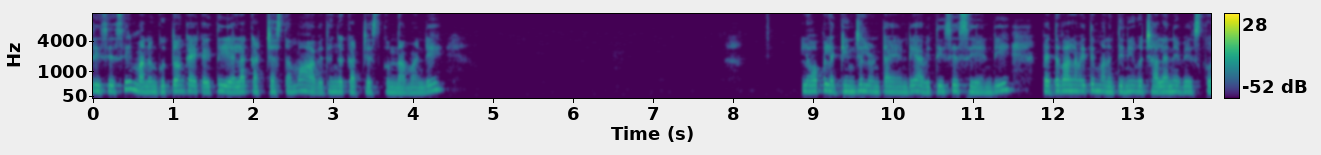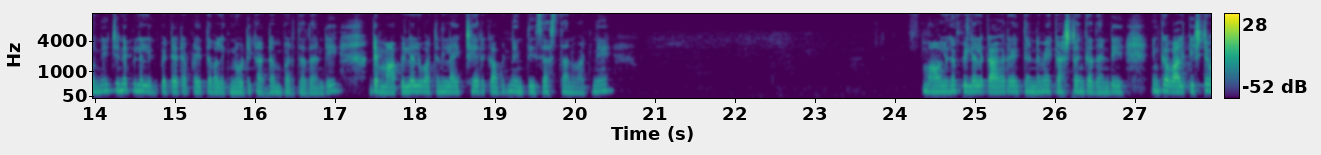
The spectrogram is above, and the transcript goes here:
తీసేసి మనం గుత్తొంకాయకి అయితే ఎలా కట్ చేస్తామో ఆ విధంగా కట్ చేసుకుందామండి. లోపల గింజలు ఉంటాయండి అవి తీసేసేయండి. పెద్దవాళ్ళం అయితే మనం తినేవి చాలానే వేసుకొని చిన్నపిల్లలకి పెట్టేటప్పుడు అయితే వాళ్ళకి నోటికి అడ్డం పడుతుందండి. అంటే మా పిల్లలు వాటిని లైక్ చేయరు కాబట్టి నేను తీసేస్తాను వాటిని. మామూలుగా పిల్లలు కాకరకాయ తినడమే కష్టం కదండి. ఇంకా వాళ్ళకి ఇష్టం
